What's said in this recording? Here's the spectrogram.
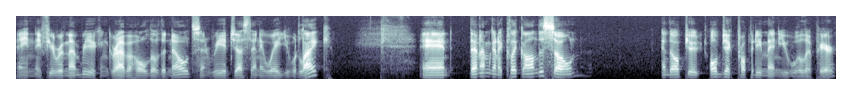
And if you remember, you can grab a hold of the nodes and readjust any way you would like. And then I'm going to click on the zone and the object, object property menu will appear.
